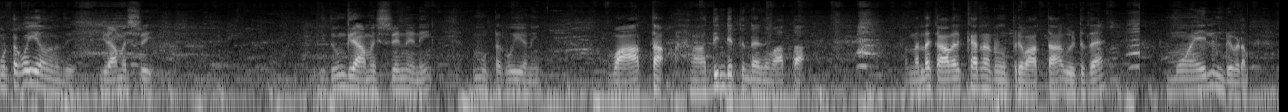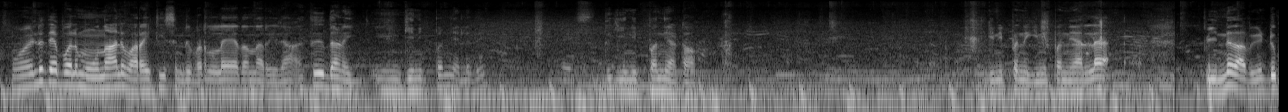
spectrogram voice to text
മുട്ടക്കോയി തോന്നുന്നത്. ഗ്രാമശ്രീ. ഇതും ഗ്രാമശ്രീ തന്നെയാണ്. മുട്ടക്കോയിയാണ് വാത്ത. അതിന്റെ അടുത്തുണ്ടായിരുന്നു വാത്ത. നല്ല കാവൽക്കാരനാണ് മുപ്പര് വാത്ത വീട്ടിലത്തെ. മുയലുണ്ട് ഇവിടെ. മുയൽ ഇതേപോലെ മൂന്നാൽ വെറൈറ്റീസ് ഉണ്ട്. ഇവിടെ ഉള്ള ഏതാണെന്ന് അറിയില്ല. ഇത് ഇതാണ്. ഗിനിപ്പന്നി അല്ലത് ഇത്? ഗിനിപ്പന്നി കേട്ടോ ഗിനിപ്പന്നി ഗിനിപ്പന്നി നല്ല പിന്നെ ഇതാ വീണ്ടും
